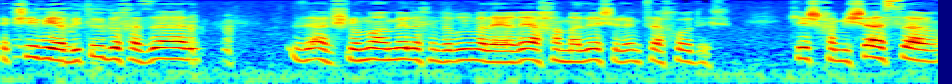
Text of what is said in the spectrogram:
תקשיבי, הביטוי בחז"ל זה על שלמה המלך, מדברים על הירח המלא של אמצע החודש. כי יש חמישה עשר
